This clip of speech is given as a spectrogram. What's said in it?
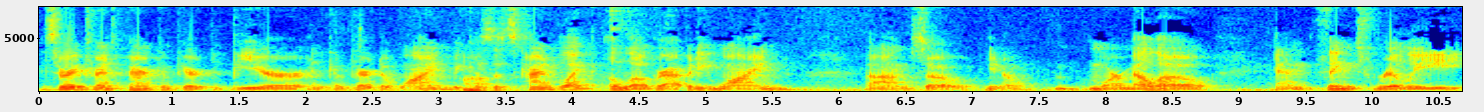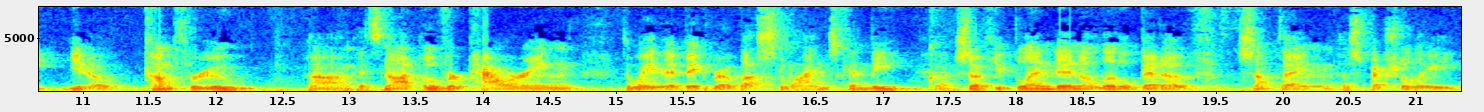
it's very transparent compared to beer and compared to wine because Uh-huh. it's kind of like a low gravity wine. Um, so you know, m- more mellow, and things really you know come through. Um, it's not overpowering the way that big robust wines can be. Okay. So if you blend in a little bit of something, especially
